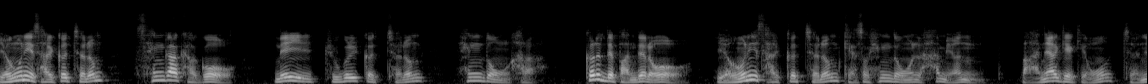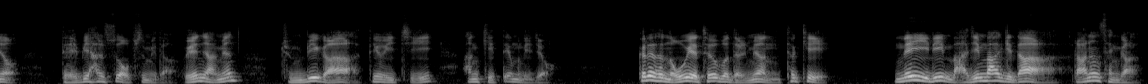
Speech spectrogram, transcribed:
영원히 살 것처럼 생각하고 내일 죽을 것처럼 행동하라. 그런데 반대로 영원히 살 것처럼 계속 행동을 하면 만약의 경우 전혀 대비할 수 없습니다. 왜냐하면 준비가 되어 있지 않기 때문이죠. 그래서 노후에 접어들면 특히 내일이 마지막이다 라는 생각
